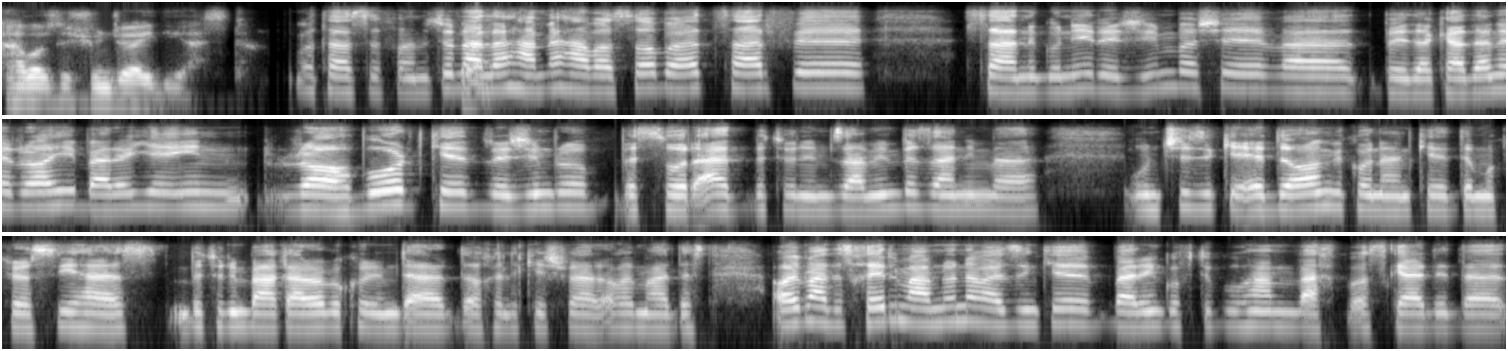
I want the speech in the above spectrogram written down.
حواسشون جای دیگه است. متاسفانه. چون الان همه حواسا باید صرف سرنگونی رژیم باشه و پیدا کردن راهی برای این راهبرد که رژیم رو به سرعت بتونیم زمین بزنیم و اون چیزی که ادعا می‌کنن که دموکراسی هست بتونیم برقرار بکنیم در داخل کشور. آقای مهندس. آقای مهندس خیلی ممنونم از اینکه برای این گفتگو هم وقت باز کردید و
